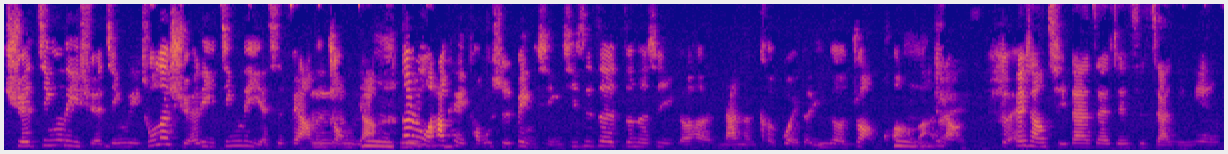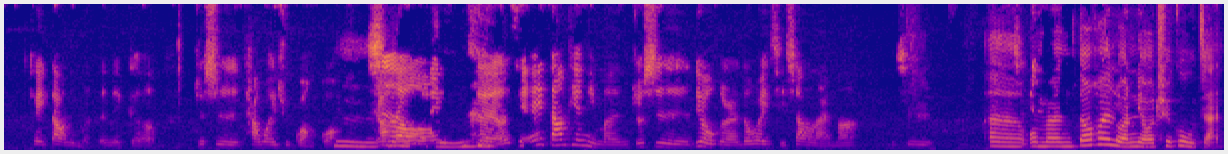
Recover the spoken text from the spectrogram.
学经历学经历，除了学历，经历也是非常的重要。嗯那如果它可以同时并行，其实这真的是一个很难能可贵的一个状况吧，嗯这样子。对，非常期待在这次展里面可以到你们的那个就是摊位去逛逛。嗯，是然后哦嗯对，而且哎，当天你们就是六个人都会一起上来吗？还是呃，我们都会轮流去顾展，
